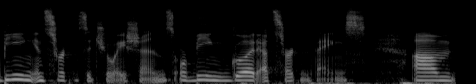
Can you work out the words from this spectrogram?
being in certain situations or being good at certain things, um,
